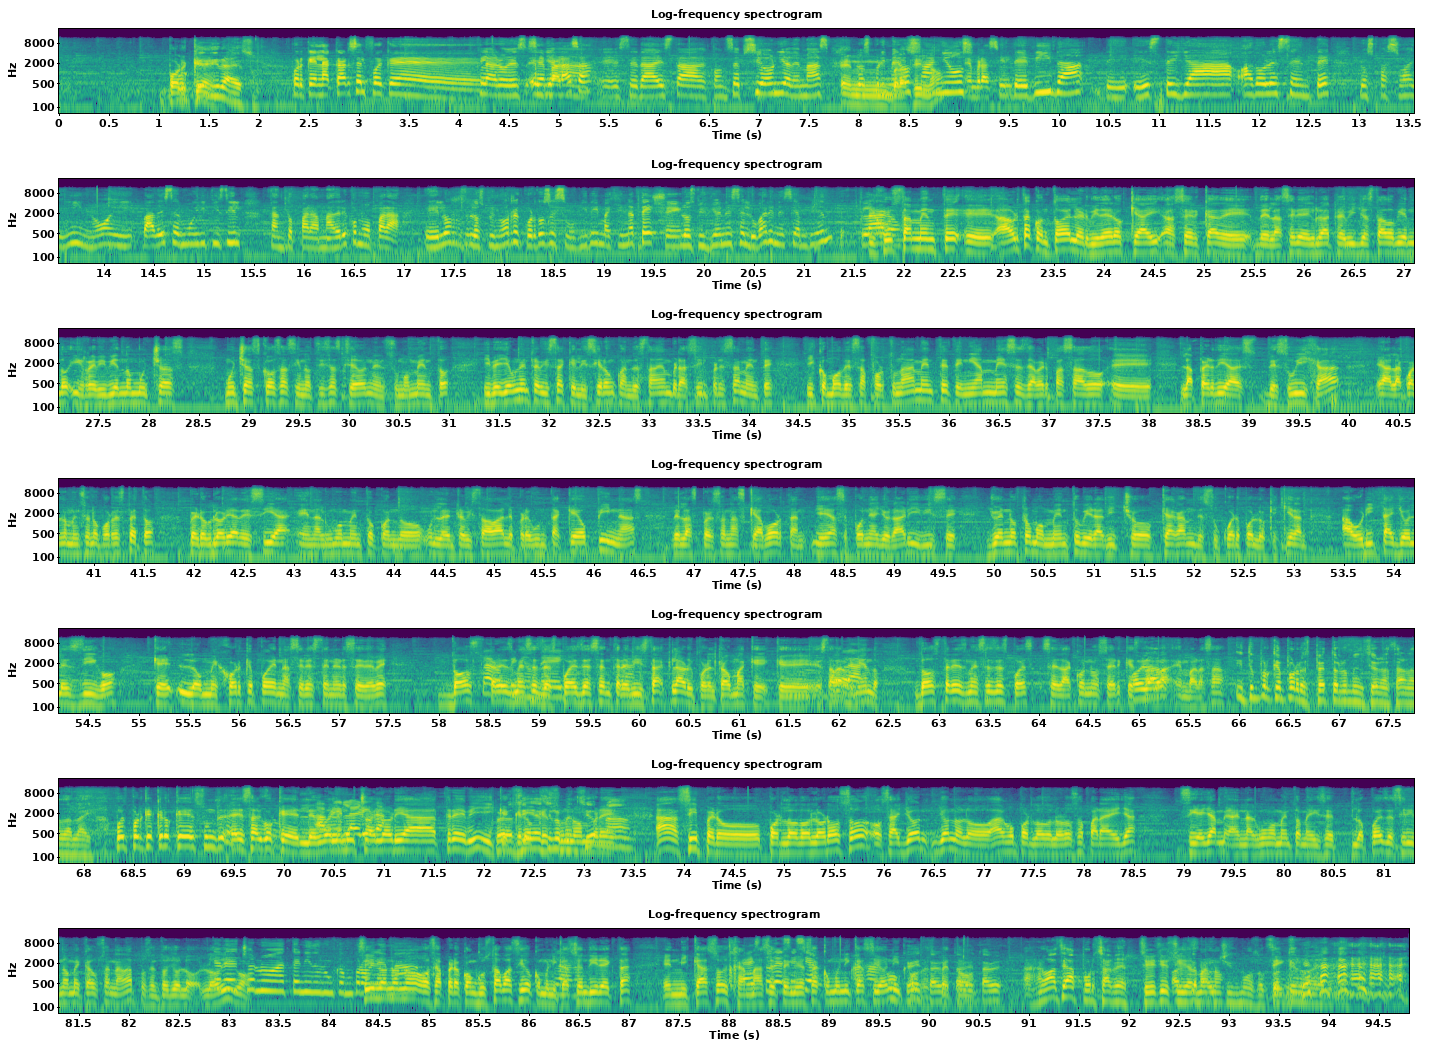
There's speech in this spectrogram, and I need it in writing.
¿Por, qué? qué? dirá eso? Porque en la cárcel fue que Claro, es, se embaraza. eh, se da esta concepción y además En los primeros Brasil, ¿no? años En Brasil. de vida de este ya adolescente los pasó ahí, ¿no? Y va de ser muy difícil tanto para madre como para él los, los primeros recuerdos de su vida. Imagínate, Sí. los vivió en ese lugar, en ese ambiente. Claro. Y justamente eh, ahorita con todo el hervidero que hay acerca de, de la serie de Gloria Trevi, yo he estado viendo y reviviendo muchas, muchas cosas y noticias que dieron en su momento y veía una entrevista que le hicieron cuando estaba en Brasil precisamente y como desafortunadamente tenía meses de haber pasado eh, la pérdida de, su- hija, a la cual no menciono por respeto, pero Gloria decía en algún momento cuando la entrevistaba le pregunta, ¿qué opinas de las personas que abortan? Y ella se pone a llorar y dice, yo en otro momento hubiera dicho que hagan de su cuerpo lo que quieran. Ahorita yo les digo que lo mejor que pueden hacer es tener ese bebé. Dos, Claro, tres meses de después de esa entrevista, claro, y por el trauma que, que estaba claro. teniendo, dos, tres meses después se da a conocer que Oye, estaba Lara, embarazada. ¿Y tú por qué por respeto no mencionas a Ana Dalai? Pues porque creo que es, un, es algo que le duele mucho a. Gloria Trevi y Pero que sí, creo que es un hombre. Ah, sí, pero por lo doloroso, o sea, yo, yo no lo hago por lo doloroso para ella. Si ella me- en algún momento me dice, lo puedes decir y no me causa nada, pues entonces yo lo, lo que de digo. hecho no ha tenido nunca un Sí, problema. no, no, no, o sea, pero con Gustavo ha sido comunicación directa. En mi caso jamás he tenido decisión. esa comunicación y Ok, por está bien, respeto. está bien, está bien. Ajá. No hace por saber. Sí, sí, sí, hermano. chismoso. Sí.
